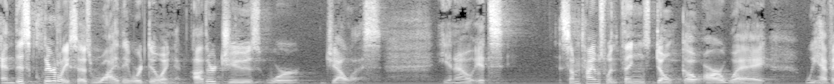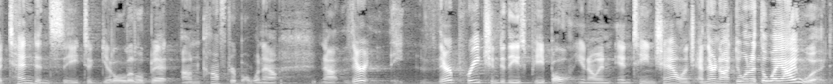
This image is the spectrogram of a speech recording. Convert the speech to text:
And this clearly says why they were doing it. Other Jews were jealous. You know, it's sometimes when things don't go our way, we have a tendency to get a little bit uncomfortable. Well, now, now they're they're preaching to these people, you know, in, in Teen Challenge, and they're not doing it the way I would.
